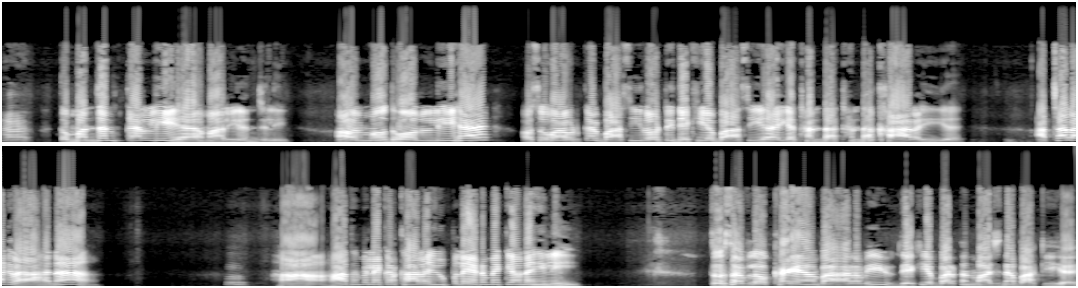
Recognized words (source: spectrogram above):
हाँ। तो मंजन कर ली है हमारी अंजलि। और मुँह धो ली है और सुबह उठकर बासी रोटी देखिए बासी है या ठंडा ठंडा खा रही है। अच्छा लग रहा है ना? हम्म, हाँ हाथ में लेकर खा रही हूँ प्लेट में क्यों नहीं ली? तो सब लोग खड़े हैं बाहर अभी देखिए बर्तन मांजना बाकी है।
